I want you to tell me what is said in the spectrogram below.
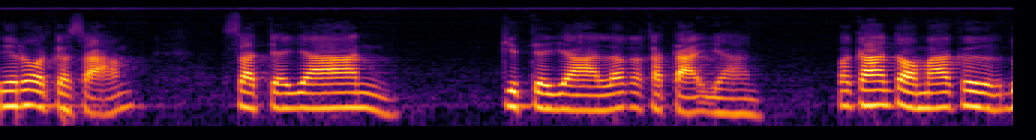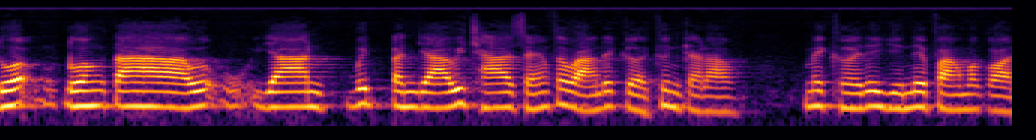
นิโรธก็สาม สัจจยาน กิจยานแล้วก็กตายาน ประการต่อมาคือดวงดวงตายานวิปัญญาวิชาแสงสว่างได้เกิดขึ้นแกับเรา ไม่เคยได้ยินได้ฟังมาก่อน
